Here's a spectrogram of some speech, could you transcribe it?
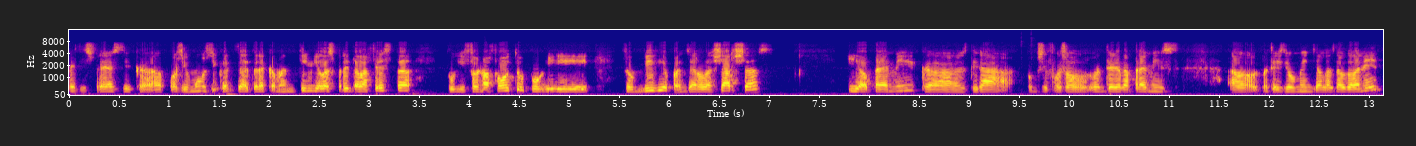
que disfressi, que posi música, etc, que mantingui l'esperit de la festa, pugui fer una foto, pugui fer un vídeo, penjar-ho a les xarxes, i el premi, que es dirà com si fos l'entrega de premis el mateix diumenge a les 10 de la nit,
